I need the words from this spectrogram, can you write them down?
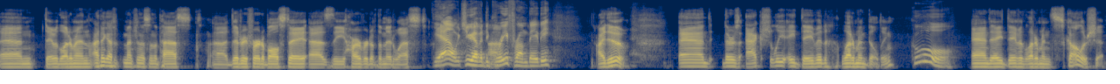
and David Letterman, I think I've mentioned this in the past, uh, did refer to Ball State as the Harvard of the Midwest. Yeah, which you have a uh, degree uh, from, baby. I do. And there's actually a David Letterman building. Cool. And a David Letterman scholarship.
